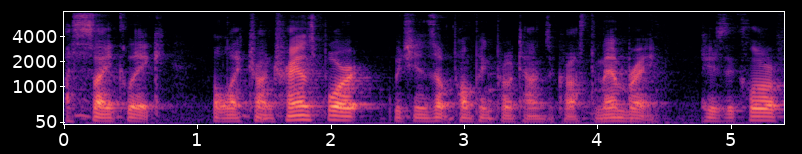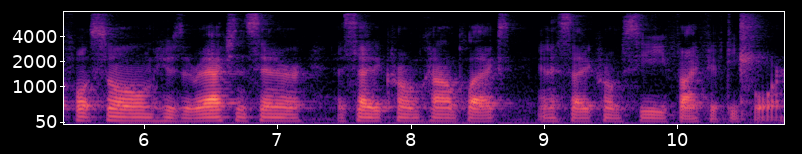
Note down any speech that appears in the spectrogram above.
a cyclic electron transport, which ends up pumping protons across the membrane. Here's the chlorosome, here's the reaction center, a cytochrome complex, and a cytochrome C554.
